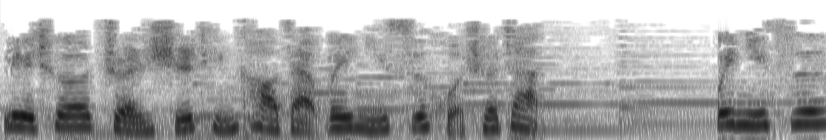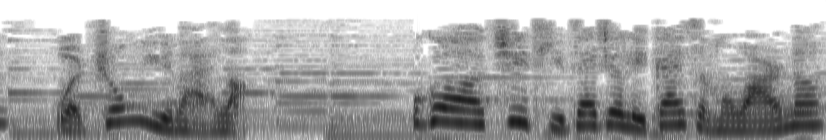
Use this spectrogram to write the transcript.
列车准时停靠在威尼斯火车站。威尼斯，我终于来了。不过具体在这里该怎么玩呢？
